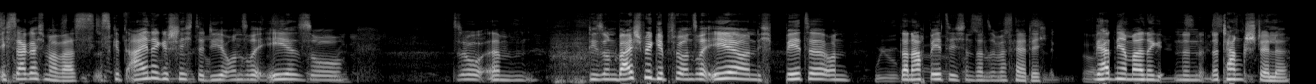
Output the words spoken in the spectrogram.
Ich sage euch mal was. Es gibt eine Geschichte, die unsere Ehe so, so ähm, die so ein Beispiel gibt für unsere Ehe und ich bete und danach bete ich und dann sind wir fertig. Wir hatten ja mal eine, eine, eine Tankstelle.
